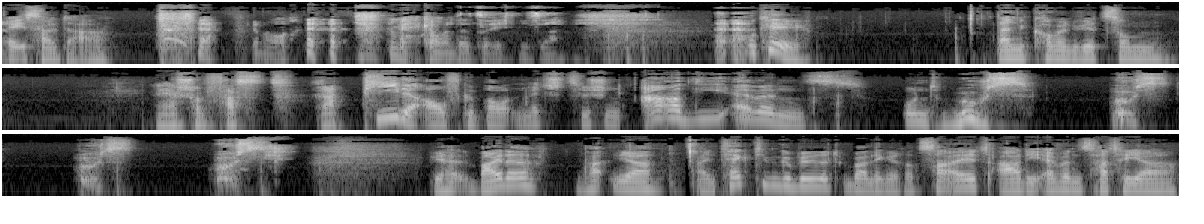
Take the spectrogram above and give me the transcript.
ja. er ist halt da. Ja, genau. Mehr kann man dazu echt nicht sagen. Okay. Dann kommen wir zum, naja, schon fast rapide aufgebauten Match zwischen R.D. Evans und Moose. Moose. Moose. Moose. Wir beide hatten ja ein Tag-Team gebildet über längere Zeit. RD Evans hatte ja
